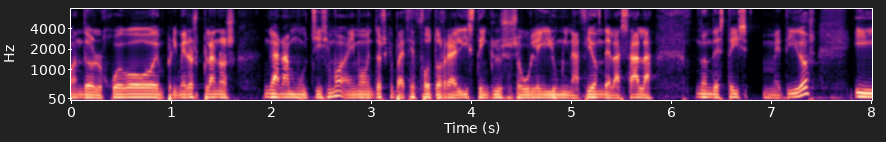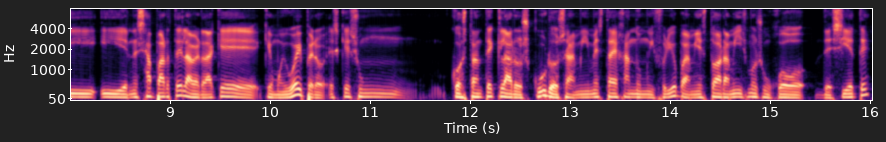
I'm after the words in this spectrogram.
Cuando el juego en primeros planos gana muchísimo, hay momentos que parece fotorrealista, incluso según la iluminación de la sala donde estéis metidos. Y, en esa parte, la verdad que, muy guay, pero es que es un constante claro oscuro. O sea, a mí me está dejando muy frío. Para mí, esto ahora mismo es un juego de 7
